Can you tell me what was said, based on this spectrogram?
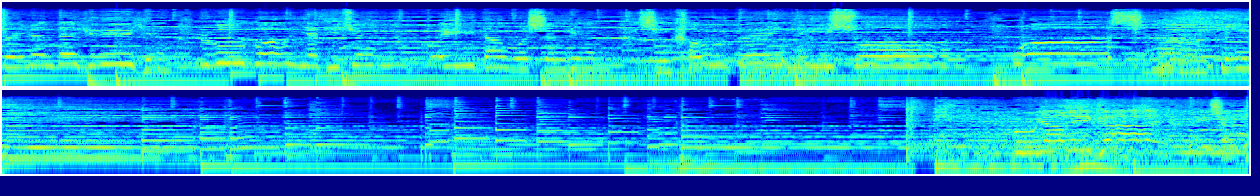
醉人的语言。如果也疲倦，回到我身边，亲口对你说，我想你。不要离开，不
